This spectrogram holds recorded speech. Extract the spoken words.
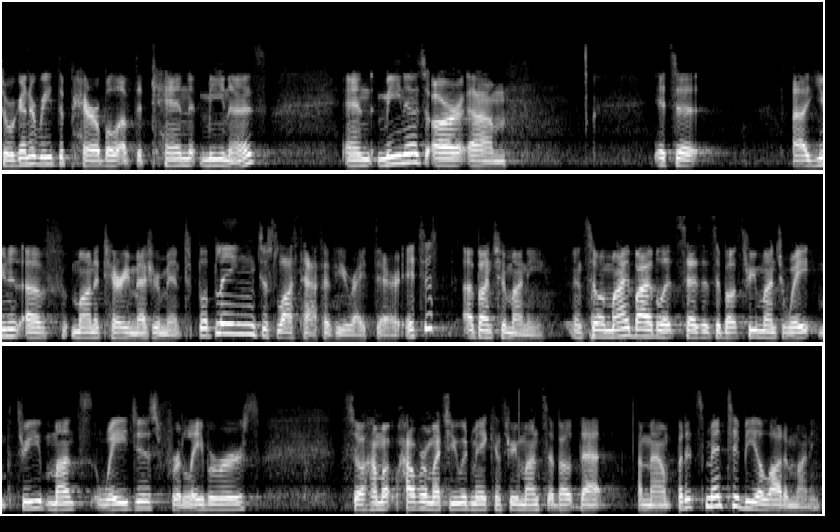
So we're going to read the parable of the ten minas. And minas are, um, it's a, a unit of monetary measurement. But bling, just lost half of you right there. It's just a bunch of money. And so in my Bible it says it's about three months, wait, three months wages for laborers. So how mu- however much you would make in three months, about that amount. But it's meant to be a lot of money.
